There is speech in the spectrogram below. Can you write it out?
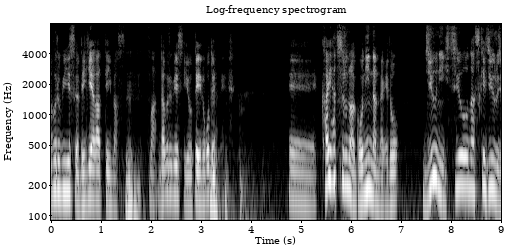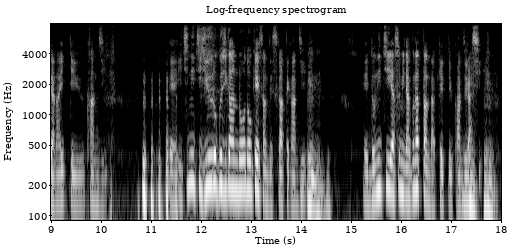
WBS が出来上がっています。うん。まあ WBS 予定のことやね。えー開発するのは5人なんだけど、10人必要なスケジュールじゃないっていう感じ。えー1日16時間労働計算ですかって感じ。うん。えー土日休みなくなったんだっけっていう感じらしい。うん。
